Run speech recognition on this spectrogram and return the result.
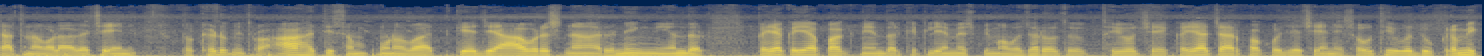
તાંતણાવાળા આવે છે એની. તો ખેડૂત મિત્રો, આ હતી સંપૂર્ણ વાત કે જે આ વર્ષના રનિંગની અંદર કયા કયા પાકની અંદર કેટલી એમએસપીમાં વધારો થયો છે, કયા ચાર પાકો જે છે એની સૌથી વધુ ક્રમિક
